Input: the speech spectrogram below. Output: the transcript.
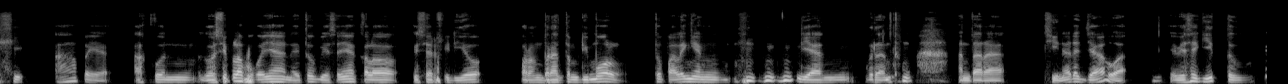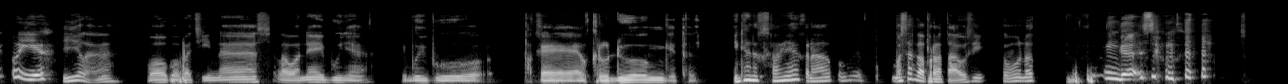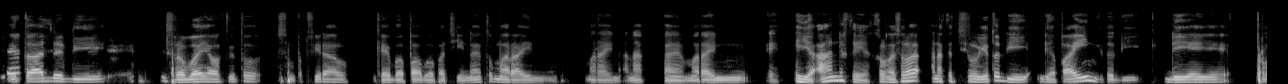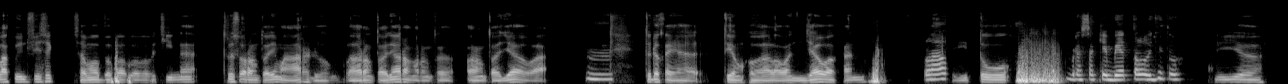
apa ya akun gosip lah pokoknya. Nah itu biasanya kalau nge-share video orang berantem di mall. Itu paling yang yang berantem antara Cina dan Jawa. Ya biasa gitu. Oh iya. iya lah bawa bapak Cina lawannya ibunya ibu-ibu pakai kerudung gitu. Ini anak saya kenapa? Masa nggak pernah tahu sih? Kamu not? Enggak, sumpah. itu ada di Surabaya waktu itu sempat viral. Kayak bapak-bapak Cina tuh marahin marahin anak eh marahin eh iya anak ya. Kalau nggak salah anak kecil gitu di diapain gitu di di perlakuin fisik sama bapak-bapak Cina. Terus orang tuanya marah dong. Lah orang tuanya orang orang tua orang tua Jawa Hmm. itu udah kayak Tionghoa lawan Jawa kan Lau, itu berasa kayak battle gitu. Iya.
